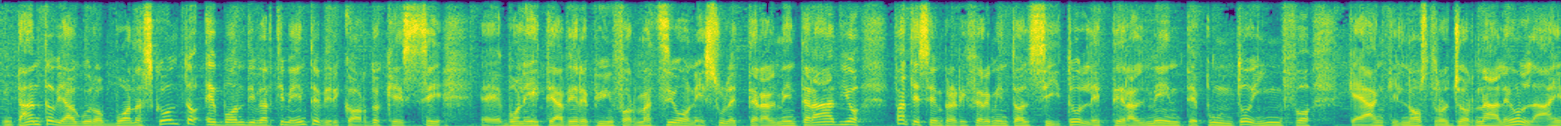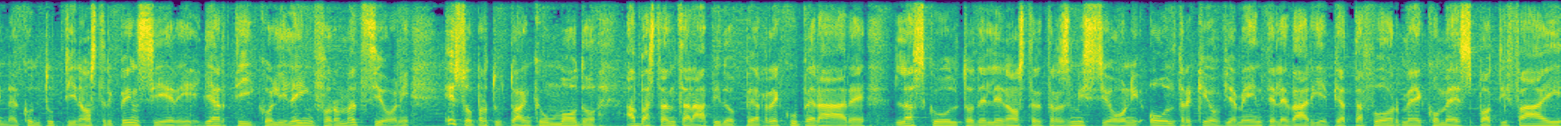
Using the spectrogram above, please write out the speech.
Intanto vi auguro buon ascolto e buon divertimento e vi ricordo che se eh, volete avere più informazioni su Letteralmente Radio fate sempre riferimento al sito letteralmente.info che è anche il nostro giornale online con tutti i nostri pensieri, gli articoli, le informazioni e soprattutto anche un modo abbastanza rapido per recuperare l'ascolto delle nostre trasmissioni oltre che ovviamente ovviamente le varie piattaforme come Spotify,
